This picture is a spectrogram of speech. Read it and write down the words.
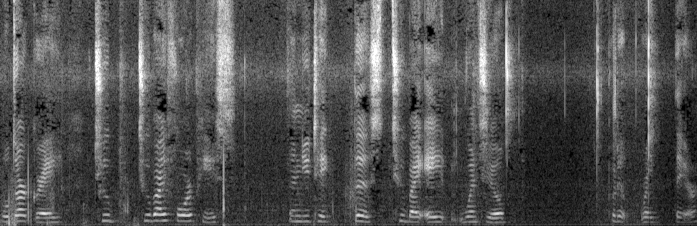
well dark gray, two two by four piece. Then you take this two by eight windshield, put it right there.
